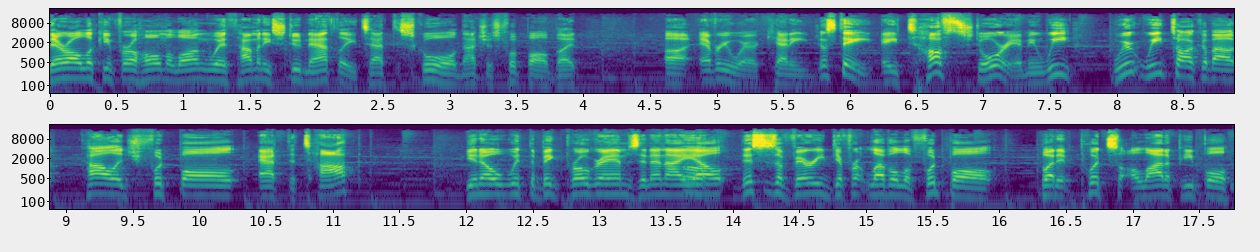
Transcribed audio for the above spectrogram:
they're all looking for a home, along with how many student athletes at the school, not just football, but uh, everywhere, Kenny. Just a, a tough story. I mean, we, we we talk about college football at the top, you know, with the big programs and NIL. Oh. This is a very different level of football, but it puts a lot of people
